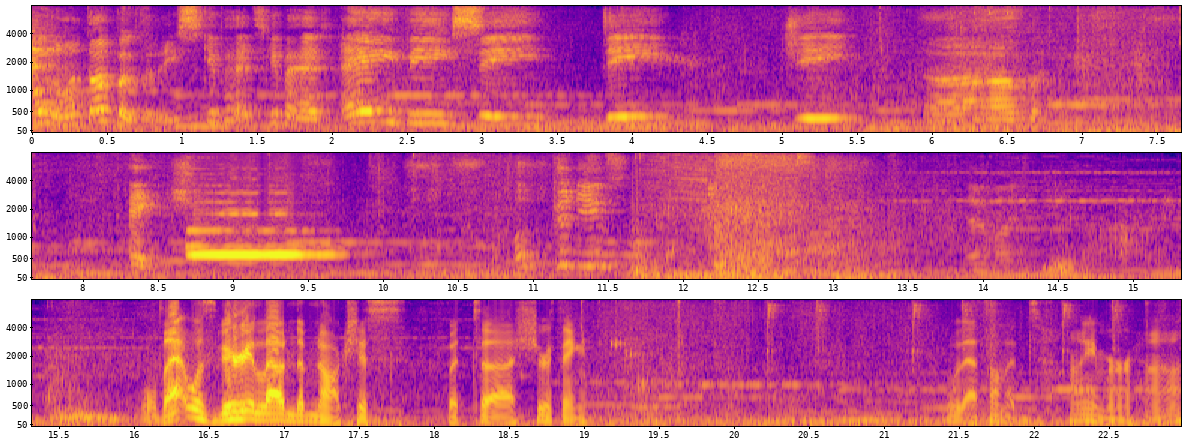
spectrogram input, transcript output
Hold on, I've done both of these. Skip ahead, skip ahead. A B C D G um H. Oh, good news. Never mind. Well, that was very loud and obnoxious, but, uh, sure thing. Oh, that's on a timer, huh?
